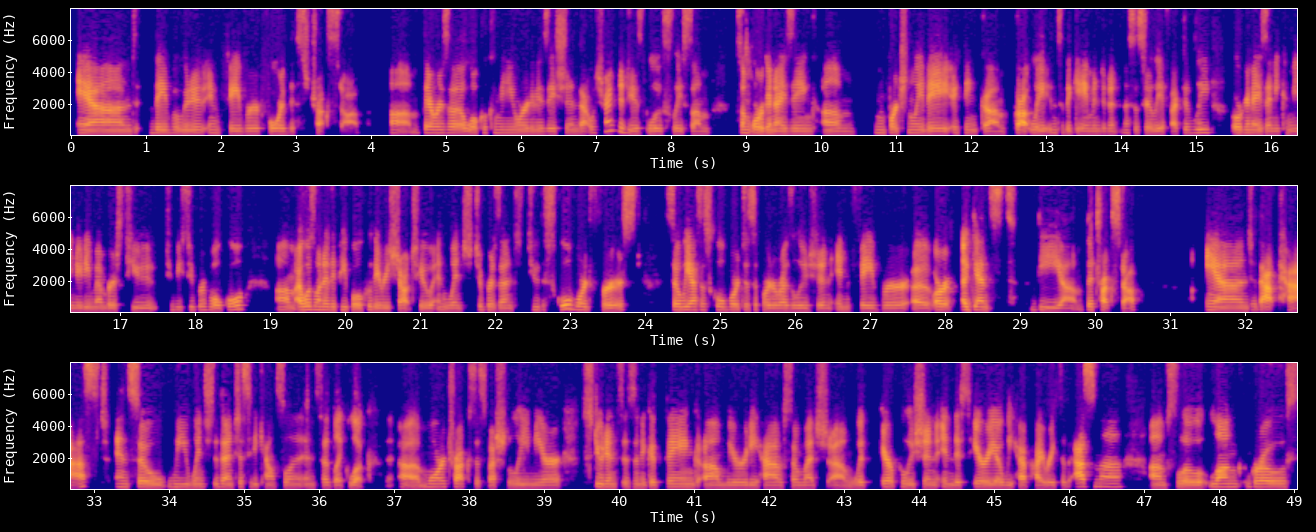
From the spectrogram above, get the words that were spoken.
and they voted in favor for this truck stop. Um, there was a local community organization that was trying to do loosely some some organizing. Um, unfortunately, they I think um, got late into the game and didn't necessarily effectively organize any community members to to be super vocal. Um, I was one of the people who they reached out to and went to present to the school board first. So we asked the school board to support a resolution in favor of or against the um, the truck stop and that passed. And so we went then to city council and said like look uh, more trucks especially near students isn't a good thing. Um, we already have so much um, with air pollution in this area. We have high rates of asthma um, slow lung growth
